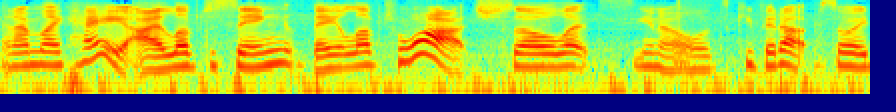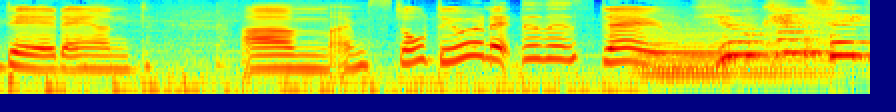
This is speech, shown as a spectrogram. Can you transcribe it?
And I'm like, hey, I love to sing. They love to watch. So let's, you know, let's keep it up. So I did, and um, I'm still doing it to this day. You can take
